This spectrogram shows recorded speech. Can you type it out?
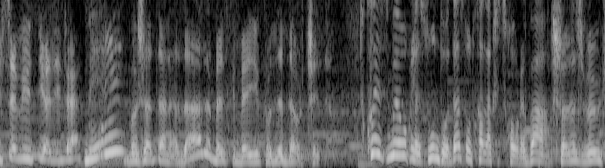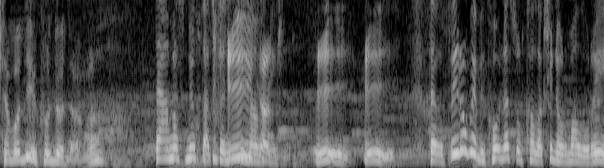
ისე მიდიოდი და მე მოსატანა და არა ბესკი მე იქონდა დავრჩედა თქვენს მეუღლეს უნდოდა სტუდქალაქში ცხოვრება სადაც მე ვიქნებოდი იქ უნდოდა რა და ამას მიხვდა თქვენი სიმამრი. ი ი და პირობები ქონდა სტუდქალაქში ნორმალური.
